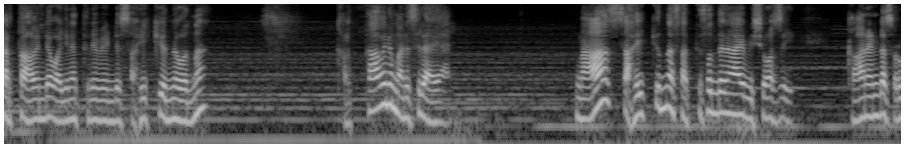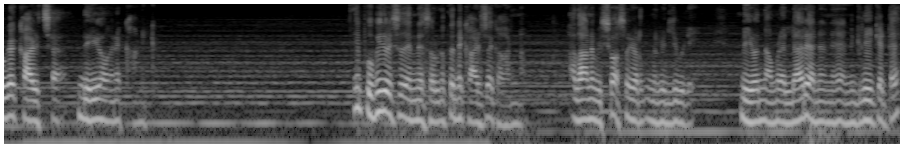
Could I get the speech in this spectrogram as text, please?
കർത്താവിന്റെ വചനത്തിന് വേണ്ടി സഹിക്കുന്നുവെന്ന് കർത്താവിന് മനസ്സിലായാൽ നാ സഹിക്കുന്ന സത്യസന്ധനായ വിശ്വാസി കാണേണ്ട സ്വർഗക്കാഴ്ച ദൈവം അവനെ കാണിക്കും. ഈ ഭൂമിയിൽ വെച്ച് തന്നെ സ്വർഗത്തിന്റെ കാഴ്ച കാണണം. അതാണ് വിശ്വാസം ഉയർത്തുന്ന വെല്ലുവിളി. ദൈവം നമ്മളെല്ലാവരും അനു അനുഗ്രഹിക്കട്ടെ.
